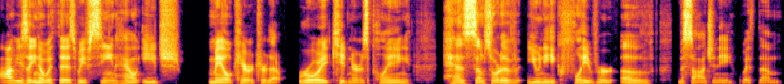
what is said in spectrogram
obviously, you know, with this, we've seen how each male character that Rory Kinnear is playing has some sort of unique flavor of misogyny with them.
